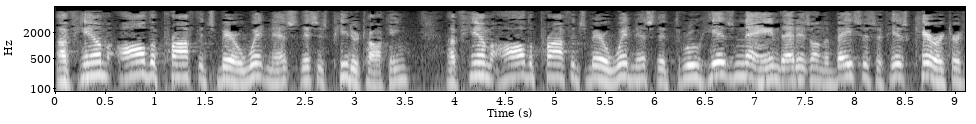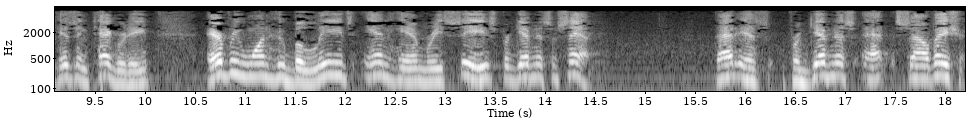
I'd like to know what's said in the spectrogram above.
Of him all the prophets bear witness, this is Peter talking, of him all the prophets bear witness that through his name, that is on the basis of his character, his integrity, everyone who believes in him receives forgiveness of sin. That is forgiveness at salvation.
